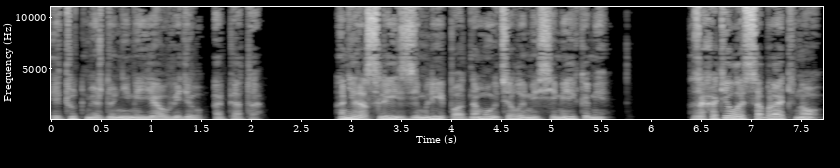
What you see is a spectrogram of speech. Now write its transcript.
И тут между ними я увидел опята. Они росли из земли по одному и целыми семейками. Захотелось собрать, но,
